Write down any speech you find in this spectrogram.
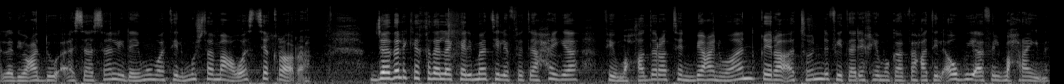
الذي يعد أساسا لديمومة المجتمع واستقراره. جاء ذلك خلال كلمات الافتتاحية في محاضرة بعنوان قراءة في تاريخ مكافحة الأوبئة في البحرين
